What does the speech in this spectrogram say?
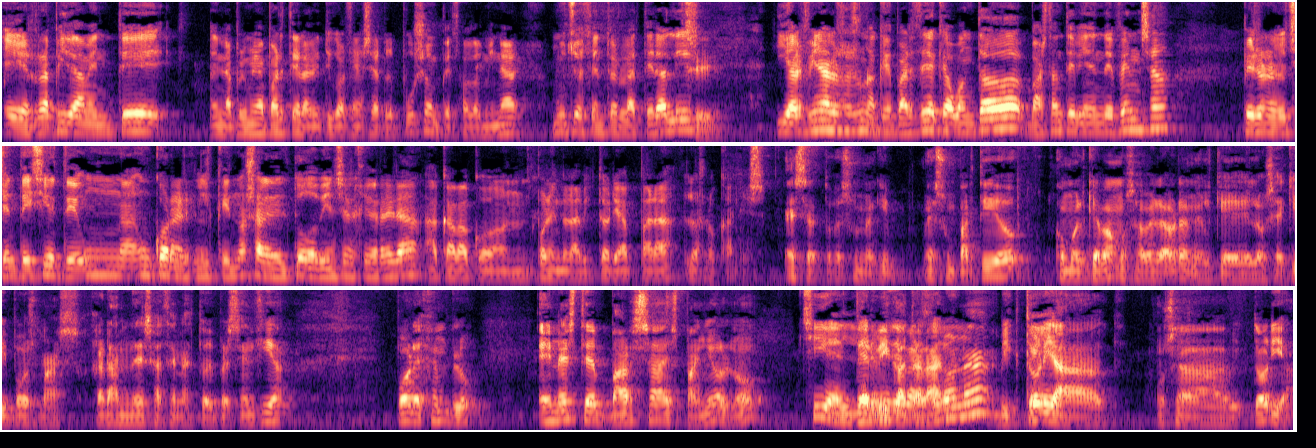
eh, rápidamente en la primera parte el Atlético al final se repuso, empezó a dominar muchos centros laterales Sí. y al final Osasuna, que parecía que aguantaba bastante bien en defensa, pero en el 87 una- un córner en el que no sale del todo bien Sergio Herrera acaba con poniendo la victoria para los locales. Exacto, es un, equipo, es un partido como el que vamos a ver ahora, en el que los equipos más grandes hacen acto de presencia. Por ejemplo, en este Barça español, ¿no? Sí, el Derbi de catalán, Barcelona. victoria, o sea, victoria,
